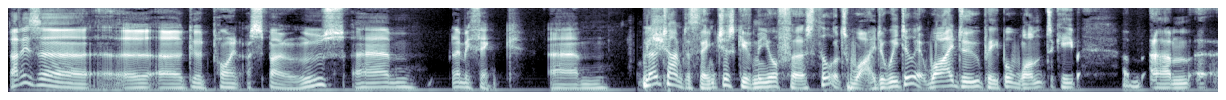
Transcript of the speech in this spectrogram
That is a, a, a good point, I suppose. Um, let me think. Um, no time to think. Just give me your first thoughts. Why do we do it? Why do people want to keep, um, uh,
